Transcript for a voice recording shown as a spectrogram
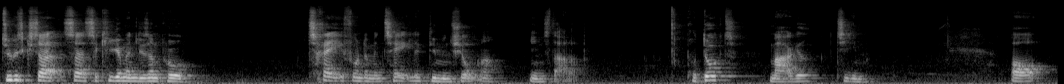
Typisk så, så, så kigger man ligesom på tre fundamentale dimensioner i en startup. Produkt, marked, team. Og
